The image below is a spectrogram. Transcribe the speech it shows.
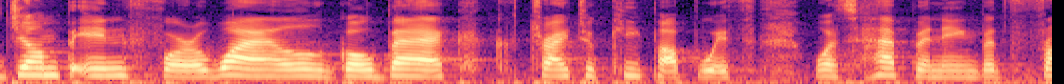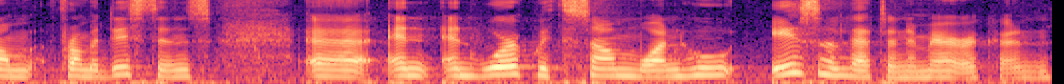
jump in for a while, go back, try to keep up with what's happening, but from, from a distance, uh, and, and work with someone who is a Latin American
